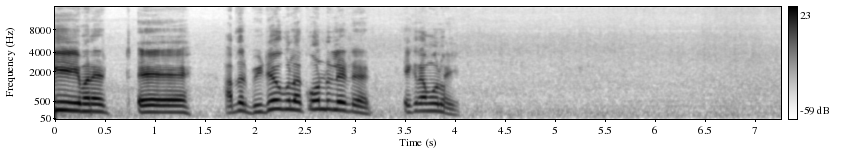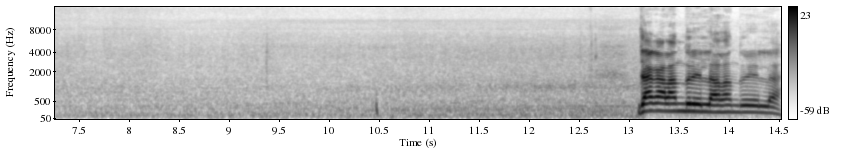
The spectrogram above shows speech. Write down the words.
কি মানে আপনার ভিডিওগুলো কোন রিলেটেড একরামুল ভাই। যাক, আলহামদুলিল্লাহ আলহামদুলিল্লাহ।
